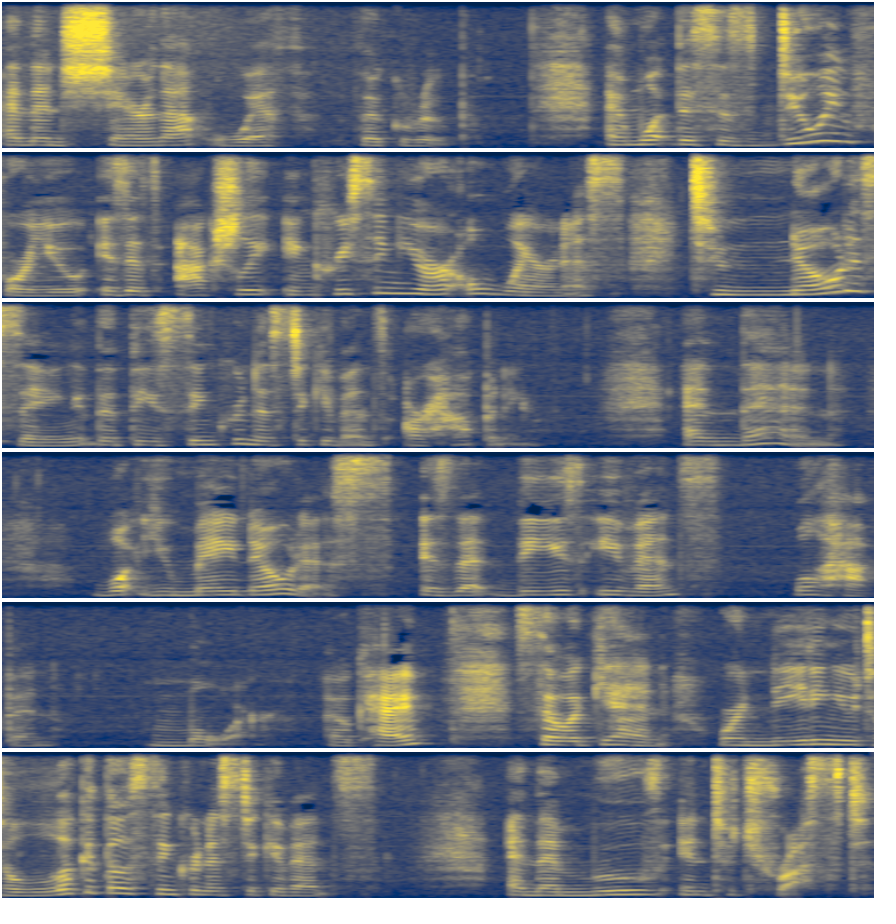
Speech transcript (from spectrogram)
And then share that with the group. And what this is doing for you is it's actually increasing your awareness to noticing that these synchronistic events are happening. And then what you may notice is that these events will happen more. Okay? So, again, we're needing you to look at those synchronistic events and then move into trust,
